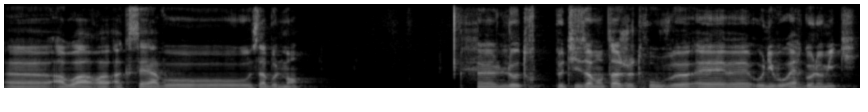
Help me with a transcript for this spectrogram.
avoir accès à vos abonnements. Euh, l'autre petit avantage, je trouve, euh, est au niveau ergonomique.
